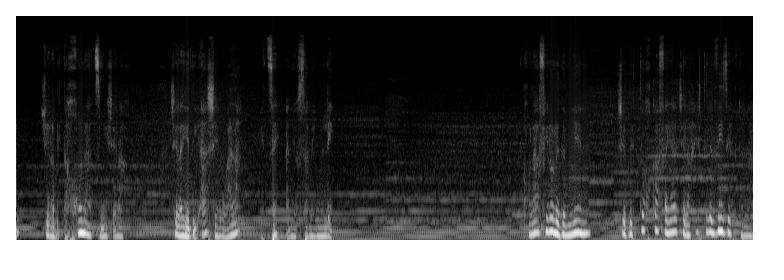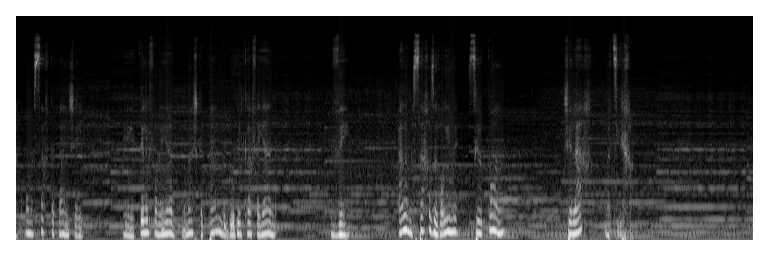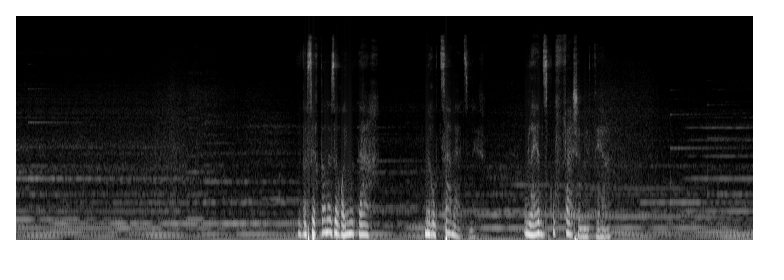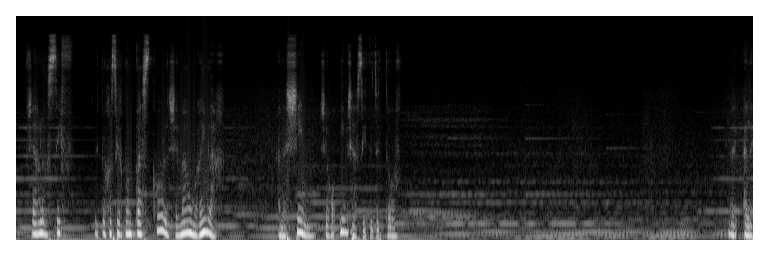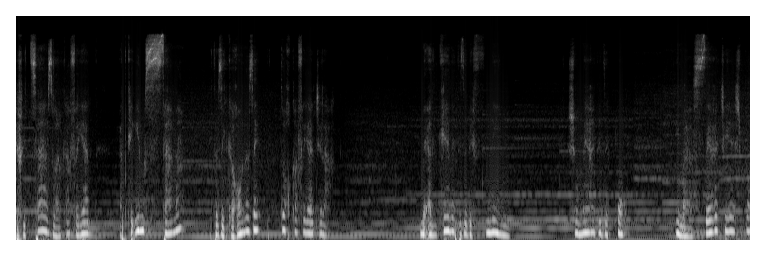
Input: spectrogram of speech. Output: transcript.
של הביטחון העצמי שלך, של הידיעה שוואלה, את זה אני עושה מעולה. יכולה אפילו לדמיין שבתוך כף היד שלך יש טלוויזיה קטנה, כמו מסך קטן של אה, טלפון היד, ממש קטן בגודל כף היד, ועל המסך הזה רואים סרטון שלך מצליחה. ובסרטון הזה רואים אותך מרוצה מעצמך. אולי את זקופה שם יותר. אפשר להוסיף לתוך הסרטון פסט קול של מה אומרים לך. אנשים שרואים שעשית את זה טוב. והלחיצה הזו על כף היד, את כאילו שמה את הזיכרון הזה בתוך כף היד שלך. מעגנת את זה בפנים, שומרת את זה פה, עם הסרט שיש פה,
